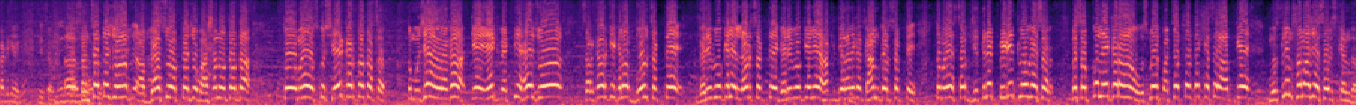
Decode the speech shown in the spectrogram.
कट गए। संसद में जो आप अभ्यास हो आपका जो भाषण होता था तो मैं उसको शेयर करता था सर। तो मुझे लगा कि एक व्यक्ति है जो सरकार के खिलाफ बोल सकते, गरीबों के लिए लड़ सकते, गरीबों के लिए हक दिलाने का काम कर सकते। तो मैं सब जितने पीड़ित लोग हैं, सर, मैं सबको लेकर आया हूँ। उसमें पचहत्तर टक्के सर आपके मुस्लिम समाज है, सर, इसके अंदर।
